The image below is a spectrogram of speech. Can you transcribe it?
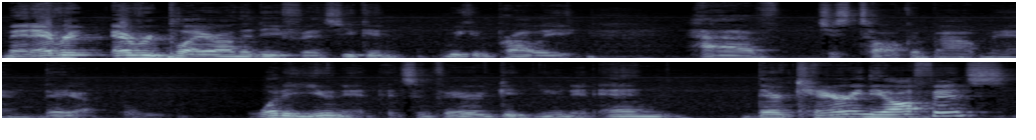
man, every every player on the defense you can we can probably have just talk about, man. They what a unit. It's a very good unit. And they're carrying the offense,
